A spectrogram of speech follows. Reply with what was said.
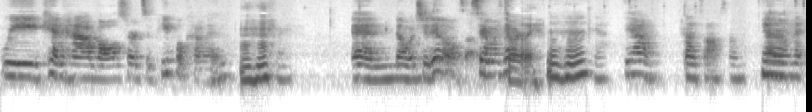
we can have all sorts of people come in Mm-hmm. and know what to do. Same with hair. Totally. Yeah. That's awesome. I Yeah. love it.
